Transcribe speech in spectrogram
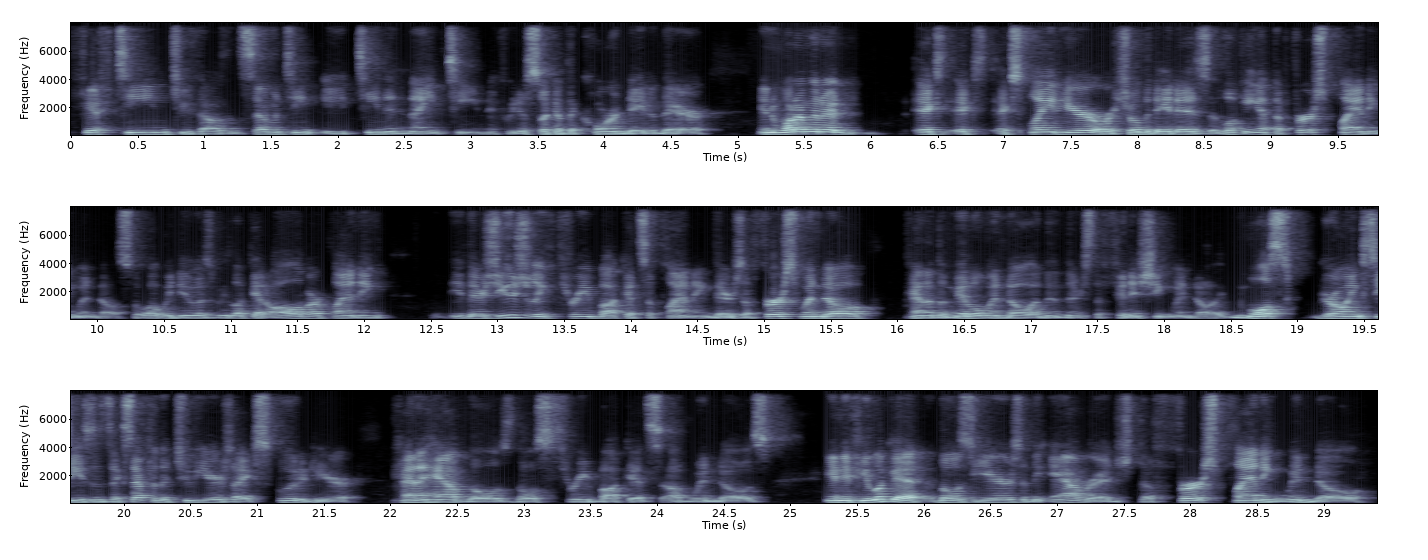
15, 2017, 18, and 19, if we just look at the corn data there, and what I'm going to ex- ex- explain here or show the data is looking at the first planting window. So what we do is we look at all of our planting there's usually three buckets of planting. There's a first window, kind of the middle window, and then there's the finishing window. Most growing seasons, except for the two years I excluded here, kind of have those those three buckets of windows. And if you look at those years and the average, the first planting window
